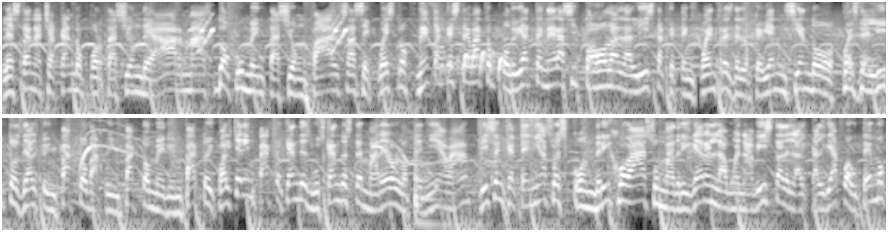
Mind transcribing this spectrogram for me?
le están achacando portación de armas, documentación falsa, secuestro. Neta que este vato podría tener así toda la lista que te encuentres de lo que vienen siendo, pues, delitos de alto impacto, bajo impacto, medio impacto y cualquier impacto que andes buscando este marero lo tenía, ¿va? Dicen que tenía su escondrijo a su madriguera en la Buenavista de la alcaldía Cuauhtémoc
